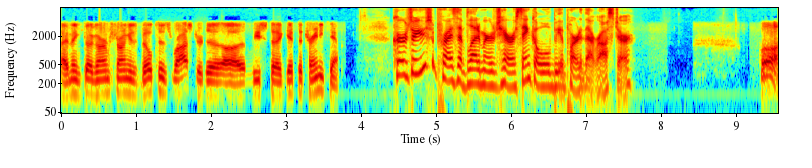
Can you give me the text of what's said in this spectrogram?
I think Doug Armstrong has built his roster to uh, at least uh, get to training camp. Kerbs, are you surprised that Vladimir Tarasenko will be a part of that roster? Oh,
